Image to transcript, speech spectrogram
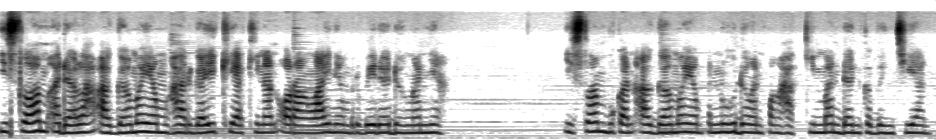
Islam adalah agama yang menghargai keyakinan orang lain yang berbeda dengannya. Islam bukan agama yang penuh dengan penghakiman dan kebencian.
